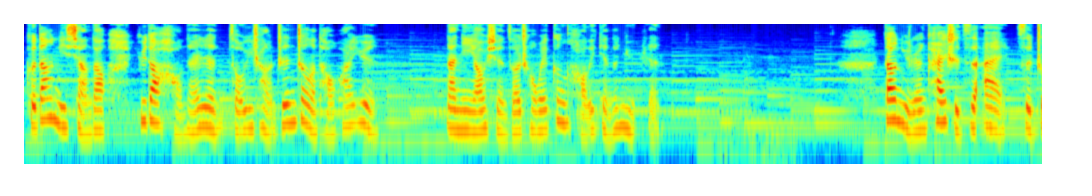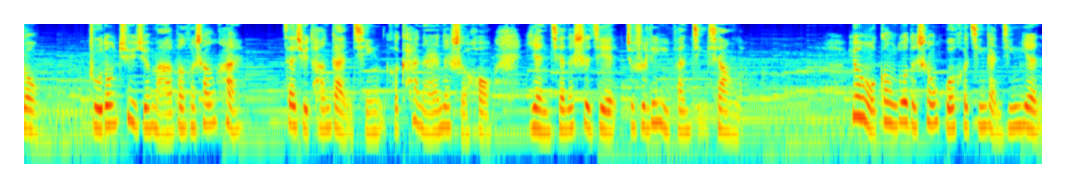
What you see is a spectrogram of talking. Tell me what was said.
可当你想到遇到好男人，走一场真正的桃花运，那你也要选择成为更好一点的女人。当女人开始自爱自重，主动拒绝麻烦和伤害，再去谈感情和看男人的时候，眼前的世界就是另一番景象了。拥有更多的生活和情感经验，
